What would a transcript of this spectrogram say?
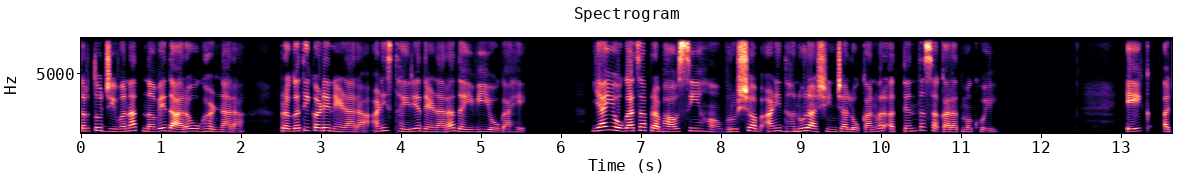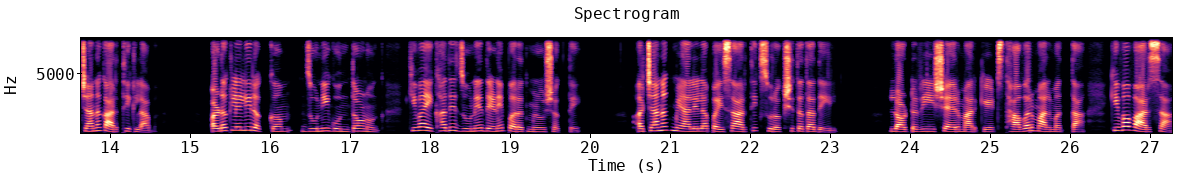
तर तो जीवनात नवे दारं उघडणारा प्रगतीकडे नेणारा आणि स्थैर्य देणारा दैवी योग आहे. या योगाचा प्रभाव सिंह वृषभ आणि धनुराशींच्या लोकांवर अत्यंत सकारात्मक होईल. एक अचानक आर्थिक लाभ. अडकलेली रक्कम जुनी गुंतवणूक किंवा एखादे जुने देणे परत मिळू शकते. अचानक मिळालेला पैसा आर्थिक सुरक्षितता देईल. लॉटरी शेअर मार्केट स्थावर मालमत्ता किंवा वारसा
